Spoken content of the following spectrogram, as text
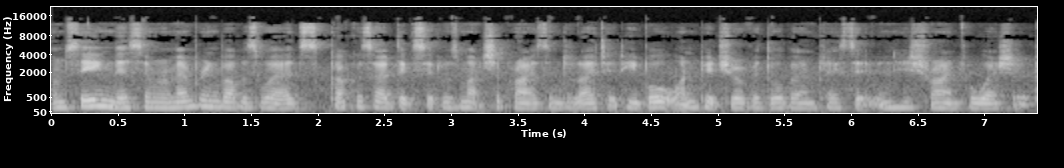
On seeing this and remembering Baba's words, Kakasahib Dixit was much surprised and delighted. He bought one picture of Vithoba and placed it in his shrine for worship.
